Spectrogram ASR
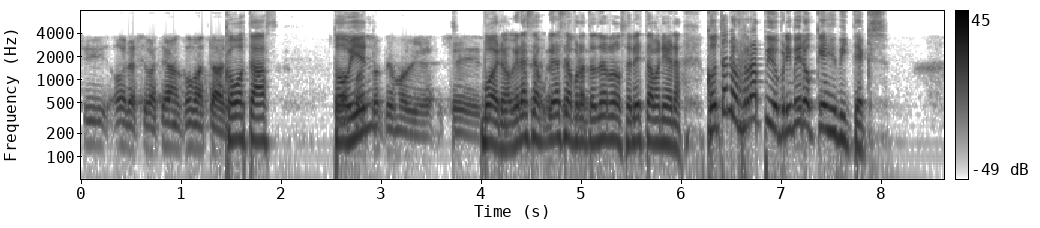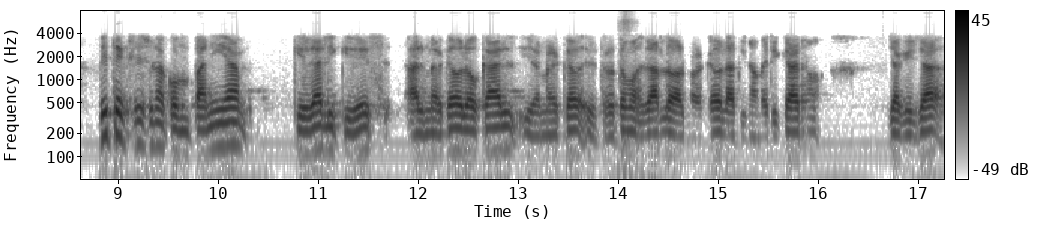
Sí, hola Sebastián, ¿cómo estás? ¿Cómo estás? ¿Todo bien? suerte, muy bien. sí. Bueno, gracias, gracias por atendernos en esta mañana. Contanos rápido primero qué es Vitex. Vitex es una compañía que da liquidez al mercado local y al mercado y tratamos de darlo al mercado latinoamericano, ya que ya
